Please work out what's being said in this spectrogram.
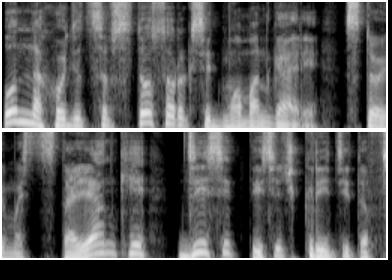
Он находится в 147-м ангаре. Стоимость стоянки — 10 тысяч кредитов в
